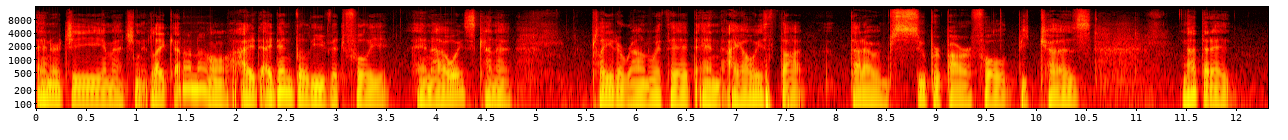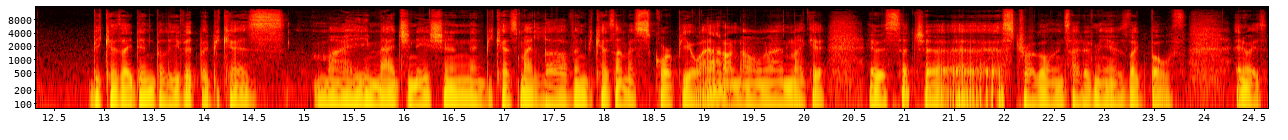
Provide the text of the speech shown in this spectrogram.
energy, imagine it. like I don't know. I I didn't believe it fully, and I always kind of played around with it, and I always thought that I was super powerful because not that I because I didn't believe it, but because my imagination and because my love and because I'm a Scorpio, I don't know, man. Like it, it was such a, a struggle inside of me. It was like both. Anyways,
